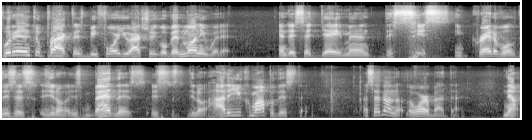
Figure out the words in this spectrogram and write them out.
put it into practice before you actually go bet money with it. And they said, "Yay, man, this is incredible. This is, you know, it's madness. It's, you know, how do you come up with this thing?" I said, "No, no, don't worry about that. Now,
